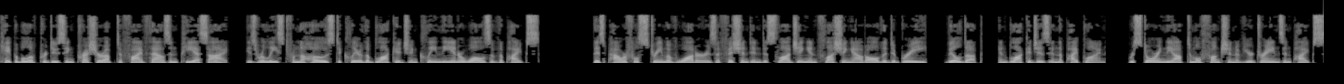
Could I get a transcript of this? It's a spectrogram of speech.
capable of producing pressure up to 5000 psi, is released from the hose to clear the blockage and clean the inner walls of the pipes. This powerful stream of water is efficient in dislodging and flushing out all the debris, buildup, and blockages in the pipeline, restoring the optimal function of your drains and pipes.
